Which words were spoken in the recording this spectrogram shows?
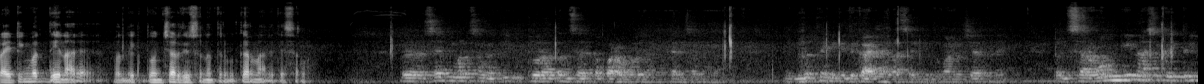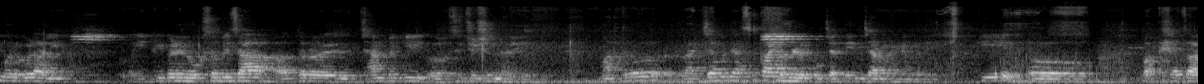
रायटिंगमध्ये देणार आहे. पण एक दोन चार दिवसानंतर मी करणार आहे ते सर्व. साहेब मला सांगा की थोरातांसारखा पराभव झाला त्यांचा? मी म्हणत नाही तिथे काय झालं असेल मी तुम्हाला विचारत नाही. पण सर्वांगीण अशी काहीतरी मरगळ आली. एकीकडे लोकसभेचा तर छानपैकी सिच्युएशन झाली. होती मात्र राज्यामध्ये असं काय घडलं पुढच्या तीन चार महिन्यामध्ये? की पक्षाचा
